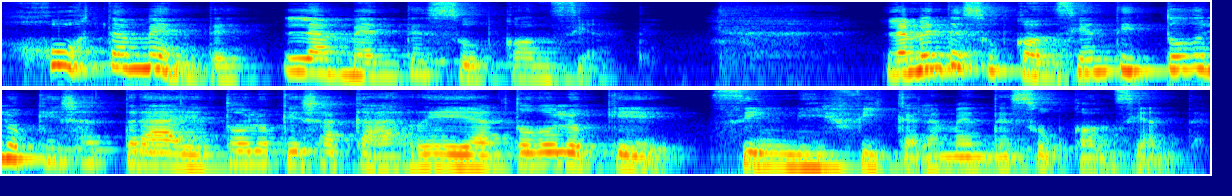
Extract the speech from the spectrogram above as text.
justamente la mente subconsciente. La mente subconsciente y todo lo que ella trae, todo lo que ella carrea, todo lo que significa la mente subconsciente.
